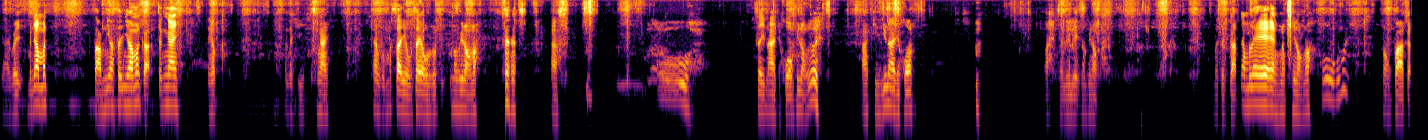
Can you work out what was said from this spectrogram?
ใหญ่ไปมันย่ำมันตามเนื้อใส่เนื้อมันกะจะง่ายนะครับ มันจะขี่ง่ายแค่ผมมาใส่เอาใส่เอารถน้องพี่น้องเนาะอะโอ้ใส่หน้าจะคลองพี่น้องเอ้ยอากินอยู่หน้าจะคลอง ไปไปเรื่อยๆนะพี่น้องบรรยากาศยามแรงนะพี่น้องเนาะโอ้ยท้องฟ้ากัน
